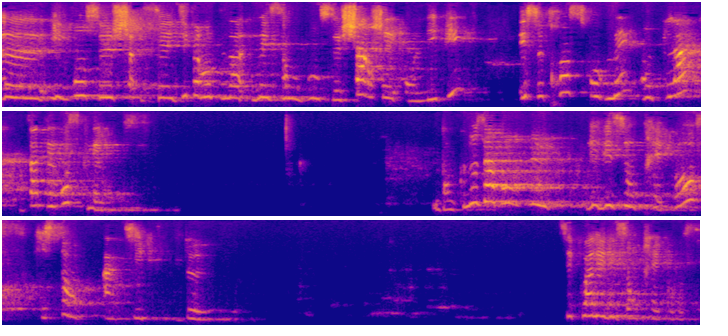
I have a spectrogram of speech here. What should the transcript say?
euh, ils vont se, ces différentes lésions vont se charger en lipides et se transformer en plaques d'athérosclérose. Donc, nous avons vu les lésions précoces qui sont un type de C'est quoi les lésions précoces?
